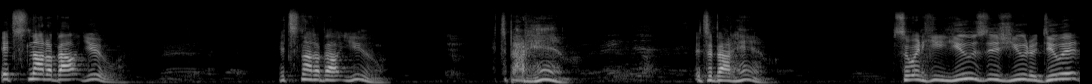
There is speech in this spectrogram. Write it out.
It's not about you. It's not about you. It's about Him. It's about Him. So when He uses you to do it,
